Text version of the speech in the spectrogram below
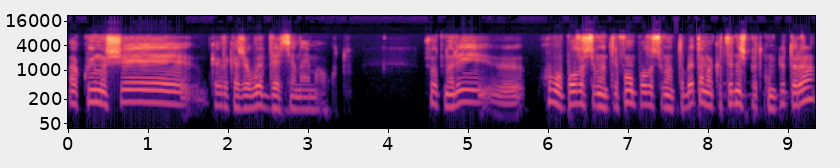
ако имаше, как да кажа, веб версия най-малкото. Защото, нали, хубаво, ползваш го на телефон, ползваш си го на таблета, ама като седнеш пред компютъра,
